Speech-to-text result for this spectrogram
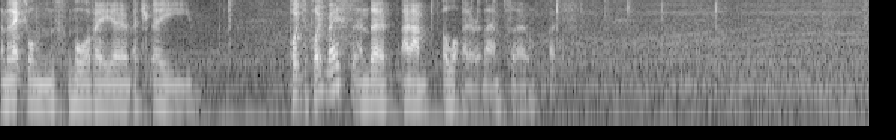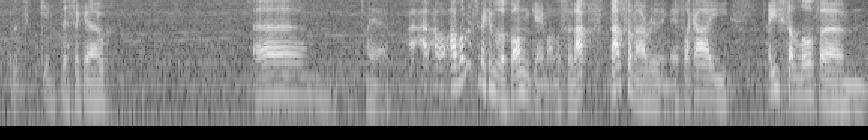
And the next one's more of a um, a, a point to point race, and uh, and I'm a lot better at them. So let's let's, let's give this a go. Um, yeah, I, I I wanted to make another Bond game. Honestly, that's that's something I really miss. Like I I used to love um,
